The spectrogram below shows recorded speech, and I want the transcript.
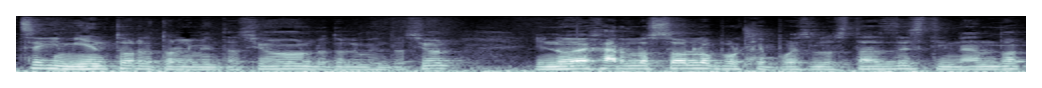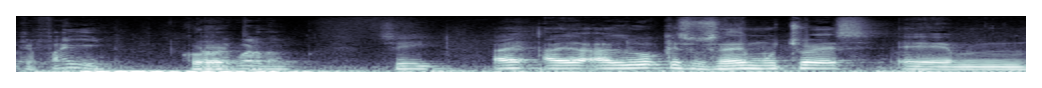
seguimiento, retroalimentación, retroalimentación y no dejarlo solo porque pues lo estás destinando a que falle. Correcto. ¿De acuerdo? Sí, hay, hay algo que sucede mucho es em,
